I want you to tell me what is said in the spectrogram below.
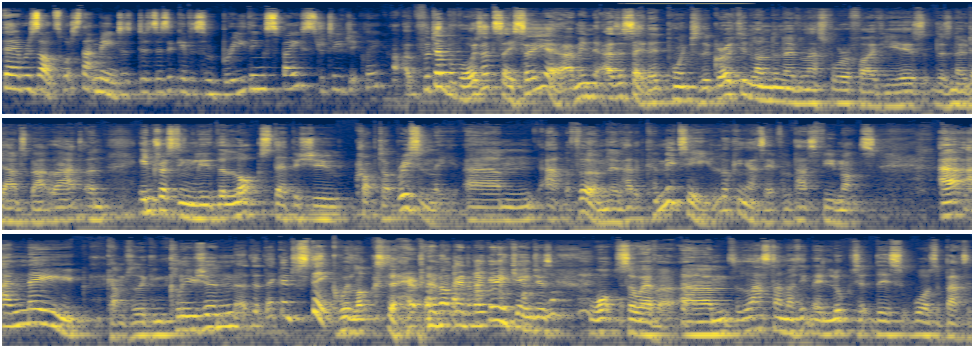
Their results. What does that mean? Does, does, does it give us some breathing space strategically? Uh, for Boys, I'd say so, yeah. I mean, as I say, they'd point to the growth in London over the last four or five years. There's no doubt about that. And interestingly, the lockstep issue cropped up recently um, at the firm. They've had a committee looking at it for the past few months. Uh, and they come to the conclusion that they're going to stick with lockstep. they're not going to make any changes whatsoever. Um, so the last time I think they looked at this was about a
